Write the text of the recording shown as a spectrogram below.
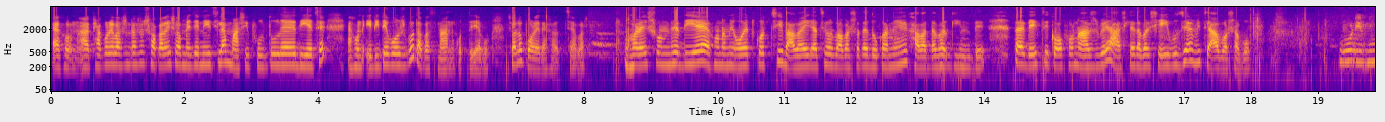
এখন, আর ঠাকুরের বাসন টাসন সকালেই সব মেজে নিয়েছিলাম। মাসি ফুল তুলে দিয়েছে। এখন এডিটে বসবো, তারপর স্নান করতে যাব। চলো পরে দেখা হচ্ছে আবার। ঘরে সন্ধে দিয়ে এখন আমি ওয়েট করছি, বাবাই গেছে ওর বাবার সাথে দোকানে খাবার দাবার কিনতে। তাই দেখছি কখন আসবে, আসলে তারপর সেই বুঝে আমি চা বসাবো। গুড ইভিনিং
